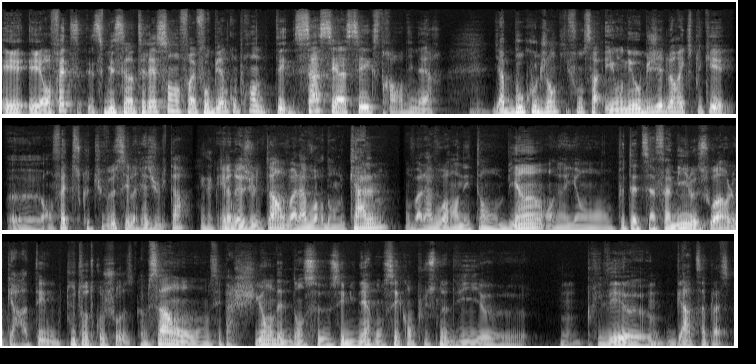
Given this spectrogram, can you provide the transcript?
et, et en fait, c'est- mais c'est intéressant. Enfin, il faut bien comprendre. Ça, c'est assez extraordinaire. Il y a beaucoup de gens qui font ça et on est obligé de leur expliquer. Euh, en fait, ce que tu veux, c'est le résultat. Et le résultat, on va l'avoir dans le calme, on va l'avoir en étant bien, en ayant peut-être sa famille le soir, le karaté ou toute autre chose. Comme ça, on c'est pas chiant d'être dans ce séminaire. On sait qu'en plus notre vie euh, Mm. privée euh, Mm. garde sa place.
